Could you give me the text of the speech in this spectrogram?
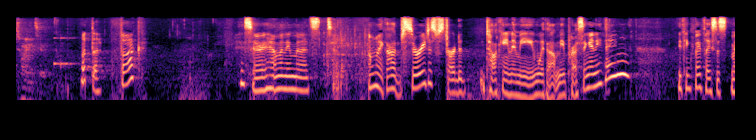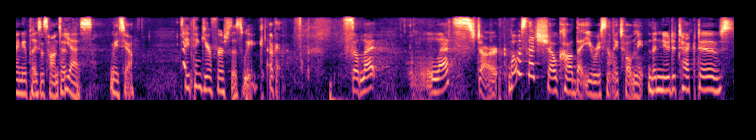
22. What the fuck? Hey, Siri, how many minutes? To... Oh my god, Siri just started talking to me without me pressing anything. You think my place is my new place is haunted? Yes, me too. I think you're first this week. Okay, so let let's start. What was that show called that you recently told me? The New Detectives.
